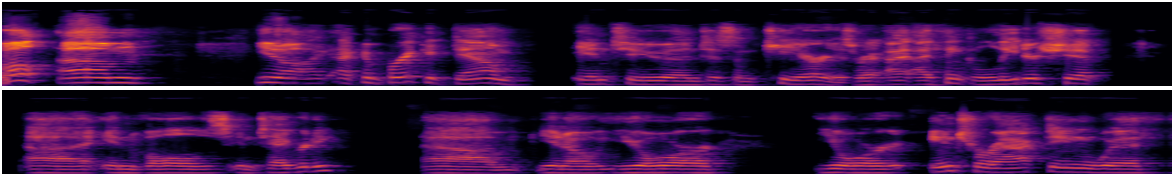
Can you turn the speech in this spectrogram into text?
Well, um, you know, I, I can break it down into into some key areas, right? I, I think leadership uh, involves integrity. Um, you know, you're you're interacting with,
